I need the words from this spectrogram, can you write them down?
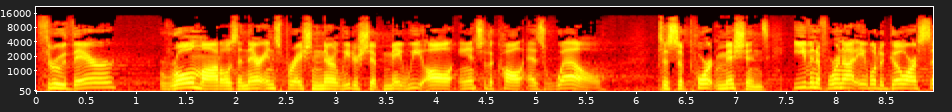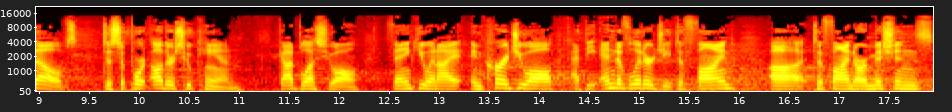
Through their role models and their inspiration and their leadership, may we all answer the call as well to support missions, even if we're not able to go ourselves, to support others who can. God bless you all. Thank you, and I encourage you all at the end of liturgy to find, uh, to find our missions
